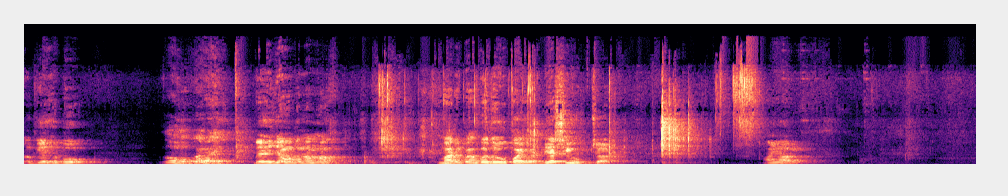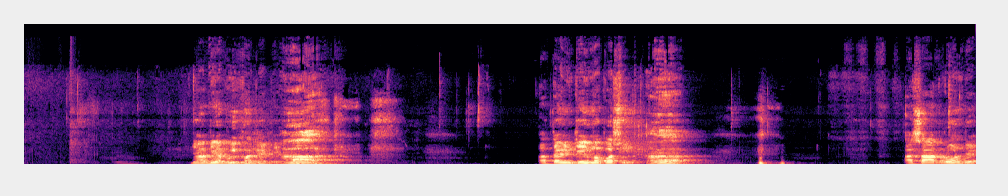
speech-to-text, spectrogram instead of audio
તગે છે બહુ. તો શું કરાય? બેસી જાઉં તને હમણાં મારી પાસે બધો ઉપાય છે. દેશી ઉપચાર. અહીંયા આવે. જ્યાં બે ભૂખા છે હા. આ ત્રણ જઈમાં પછી. હા. આ સાર રોંઢે.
